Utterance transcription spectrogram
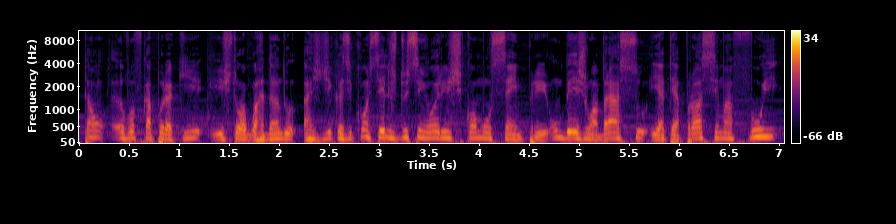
Então eu vou ficar por aqui e estou aguardando as dicas e conselhos dos senhores como sempre. Um beijo, um abraço e até a próxima. Fui!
